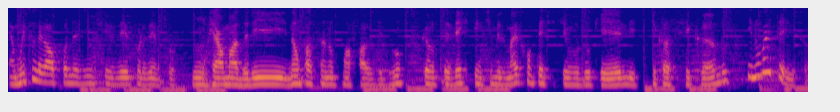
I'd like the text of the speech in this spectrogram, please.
É muito legal quando a gente vê, por exemplo, um Real Madrid não passando por uma fase de grupos, porque você vê que tem times mais competitivos do que ele se classificando, e não vai ter isso.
